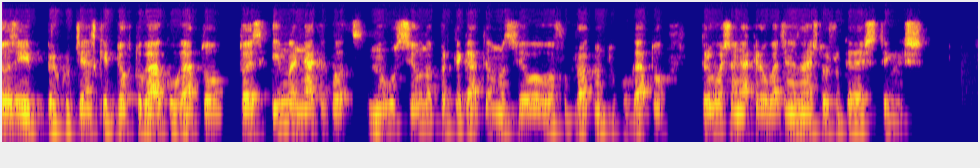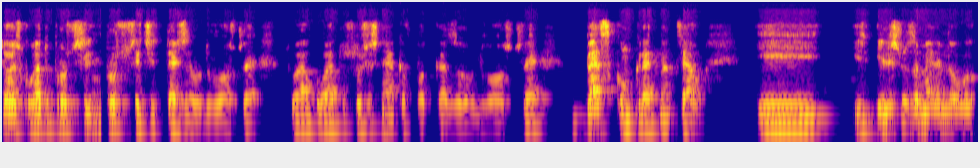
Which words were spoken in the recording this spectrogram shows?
този приключенски дух тогава, когато, т.е. има някаква много силна притегателна сила в обратното, когато тръгваш на някъде, обаче не знаеш точно къде ще стигнеш. Т.е. когато просто си, просто си четеш за удоволствие, това когато слушаш някакъв подкаст за удоволствие, без конкретна цел. И, и, и лично за мен е много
